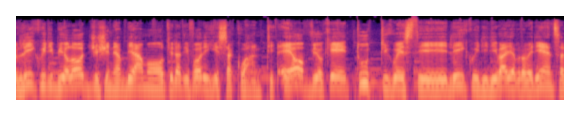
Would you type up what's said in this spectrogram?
liquidi biologici, ne abbiamo tirati fuori chissà quanti. È ovvio che tutti questi liquidi di varia provenienza,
